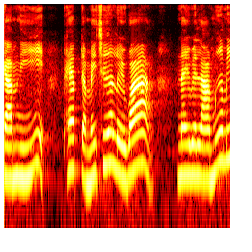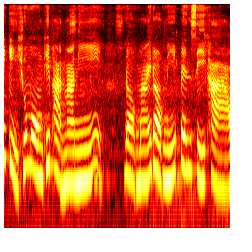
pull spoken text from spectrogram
ยามนี้แทบจะไม่เชื่อเลยว่า ในเวลาเมื่อไม่กี่ชั่วโมงที่ผ่านมานี้ ดอกไม้ดอกนี้เป็นสีขาว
